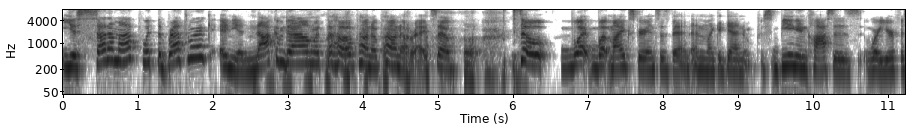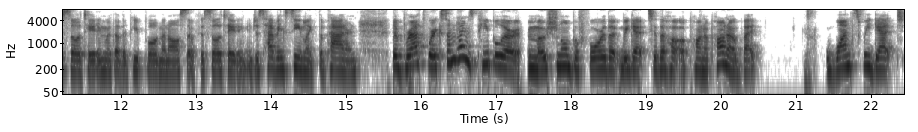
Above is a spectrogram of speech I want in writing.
you set them up with the breath work and you knock them down with the ho'oponopono, right? So, so what what my experience has been, and like again, being in classes where you're facilitating with other people, and then also facilitating, and just having seen like the pattern, the breath work. Sometimes people are emotional before that we get to the ho'oponopono, but yeah. once we get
